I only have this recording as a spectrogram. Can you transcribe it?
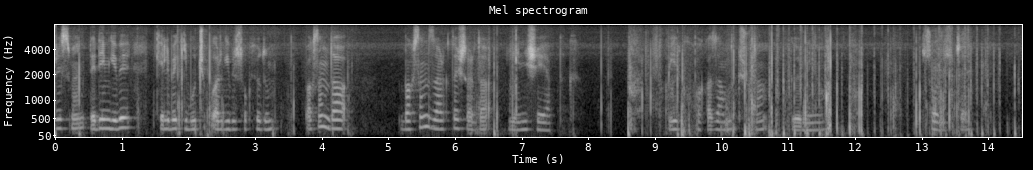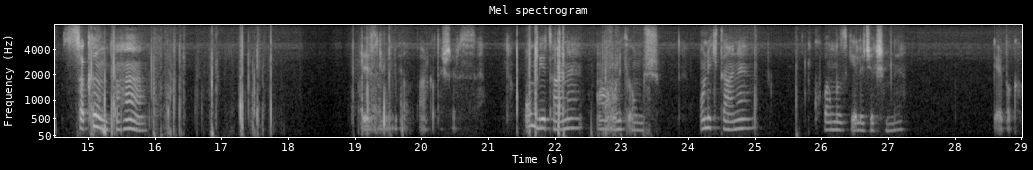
resmen dediğim gibi kelebek gibi uçup ar gibi sokuyordum. Baksana daha baksanız arkadaşlar da yeni şey yaptık. Bir kupa kazandık şuradan görünüyor. Sol üstte. Sakın. Aha. Rezil arkadaşlar size. 11 tane aa 12 olmuş. 12 tane kupamız gelecek şimdi. Gel bakalım.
